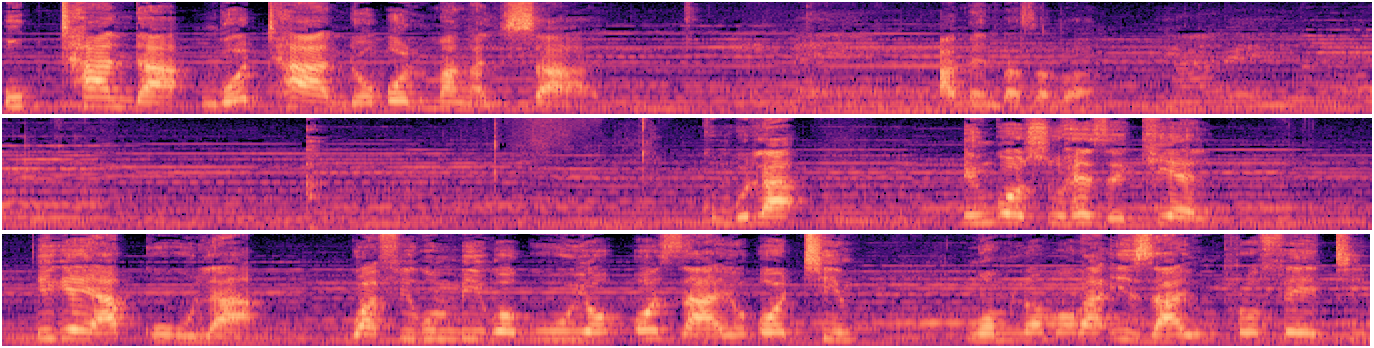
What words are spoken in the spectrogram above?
ukuthanda ngothando olumangalisayo Amen. bazalwane khumbula inkosi uHezekiel ike yagula kwafika umbiko kuyo ozayo othi ngomlomo kaIsaya umprofeti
